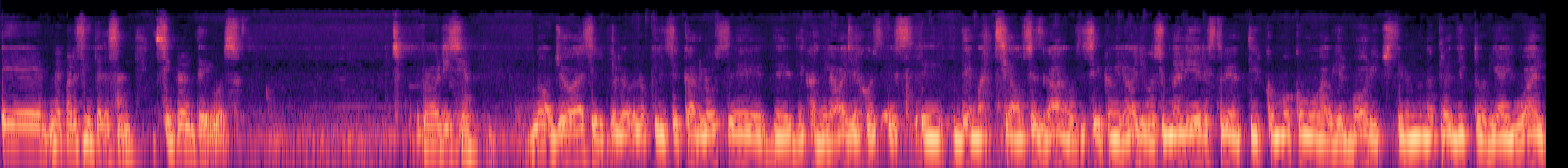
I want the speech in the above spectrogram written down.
eh, me parece interesante, simplemente digo eso. Mauricio. No, yo voy a decir que lo, que dice Carlos de, de, Camila Vallejo es, eh, demasiado sesgado. Es decir, Camila Vallejo es una líder estudiantil como, como Gabriel Boric, tiene una trayectoria igual.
